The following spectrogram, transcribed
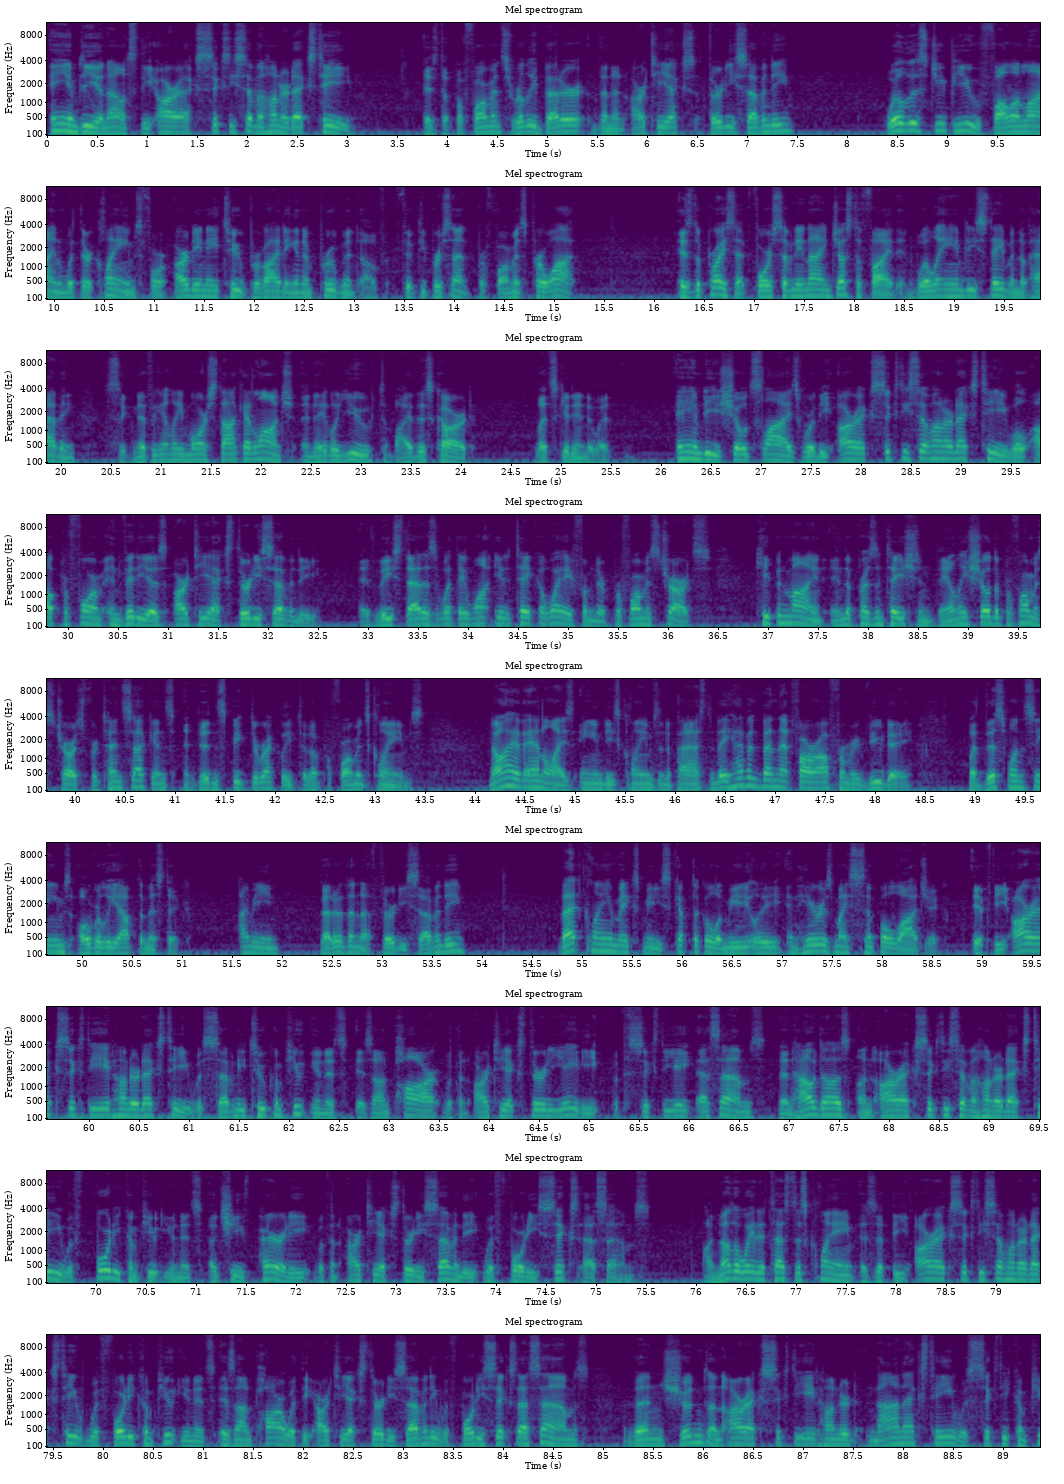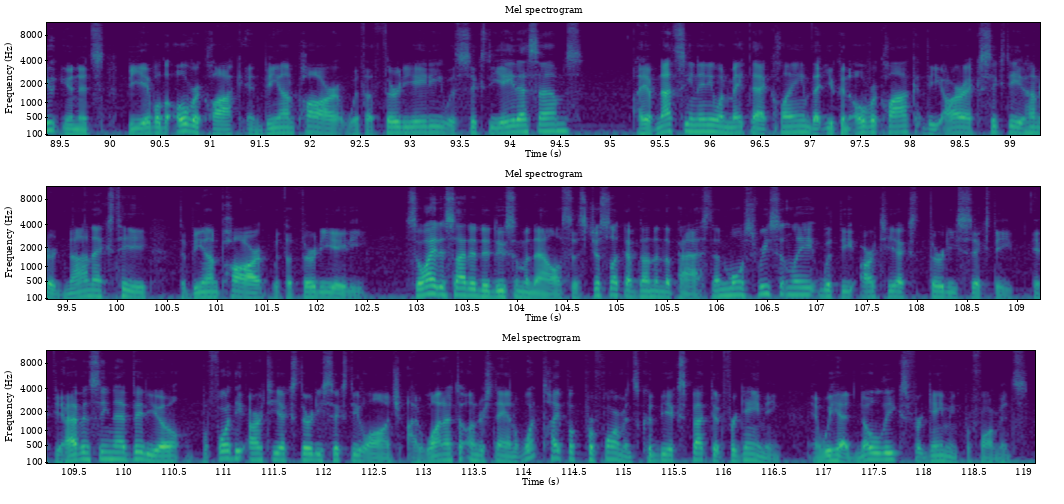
AMD announced the RX 6700 XT. Is the performance really better than an RTX 3070? Will this GPU fall in line with their claims for RDNA 2 providing an improvement of 50% performance per watt? Is the price at 479 justified and will AMD's statement of having significantly more stock at launch enable you to buy this card? Let's get into it. AMD showed slides where the RX 6700 XT will outperform NVIDIA's RTX 3070. At least that is what they want you to take away from their performance charts. Keep in mind, in the presentation, they only showed the performance charts for 10 seconds and didn't speak directly to the performance claims. Now I have analyzed AMD's claims in the past and they haven't been that far off from review day, but this one seems overly optimistic. I mean, better than a 3070? That claim makes me skeptical immediately, and here is my simple logic. If the RX 6800 XT with 72 compute units is on par with an RTX 3080 with 68 SMs, then how does an RX 6700 XT with 40 compute units achieve parity with an RTX 3070 with 46 SMs? Another way to test this claim is if the RX 6700 XT with 40 compute units is on par with the RTX 3070 with 46 SMs, then shouldn't an RX 6800 non-XT with 60 compute units be able to overclock and be on par with a 3080 with 68 SMs? I have not seen anyone make that claim that you can overclock the RX 6800 non-XT to be on par with the 3080. So I decided to do some analysis just like I've done in the past and most recently with the RTX 3060. If you haven't seen that video, before the RTX 3060 launch I wanted to understand what type of performance could be expected for gaming and we had no leaks for gaming performance.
